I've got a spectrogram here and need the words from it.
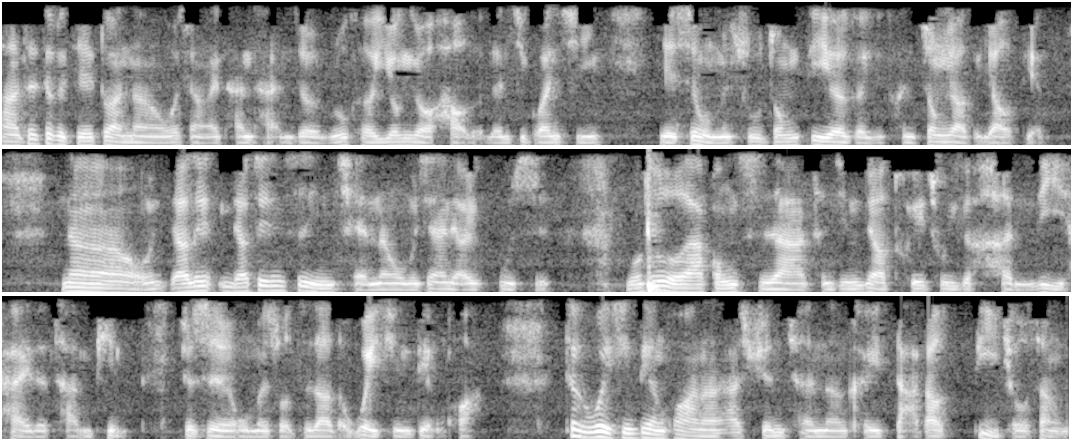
啊，在这个阶段呢，我想来谈谈就如何拥有好的人际关系，也是我们书中第二个很重要的要点。那我们聊聊聊这件事情前呢，我们先来聊一个故事。摩托罗拉公司啊，曾经要推出一个很厉害的产品，就是我们所知道的卫星电话。这个卫星电话呢，它宣称呢可以打到地球上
